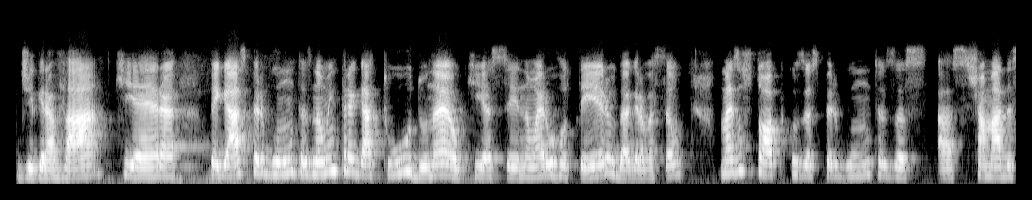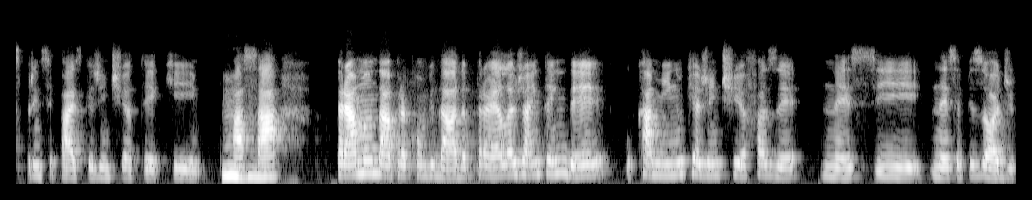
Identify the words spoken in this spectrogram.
de gravar, que era pegar as perguntas, não entregar tudo, né? O que ia ser, não era o roteiro da gravação, mas os tópicos das perguntas, as, as chamadas principais que a gente ia ter que uhum. passar para mandar para a convidada, para ela já entender o caminho que a gente ia fazer nesse, nesse episódio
